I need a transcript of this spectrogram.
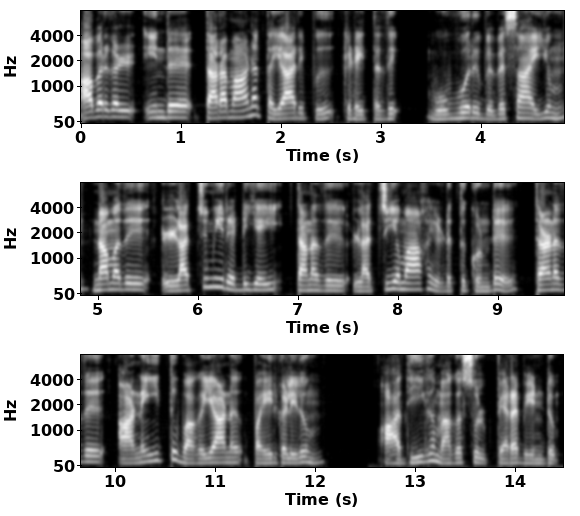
அவர்கள் இந்த தரமான தயாரிப்பு கிடைத்தது. ஒவ்வொரு விவசாயியும் நமது லட்சுமி ரெட்டியை தனது லட்சியமாக எடுத்துக்கொண்டு தனது அனைத்து வகையான பயிர்களிலும் அதிக மகசூல் பெற வேண்டும்.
